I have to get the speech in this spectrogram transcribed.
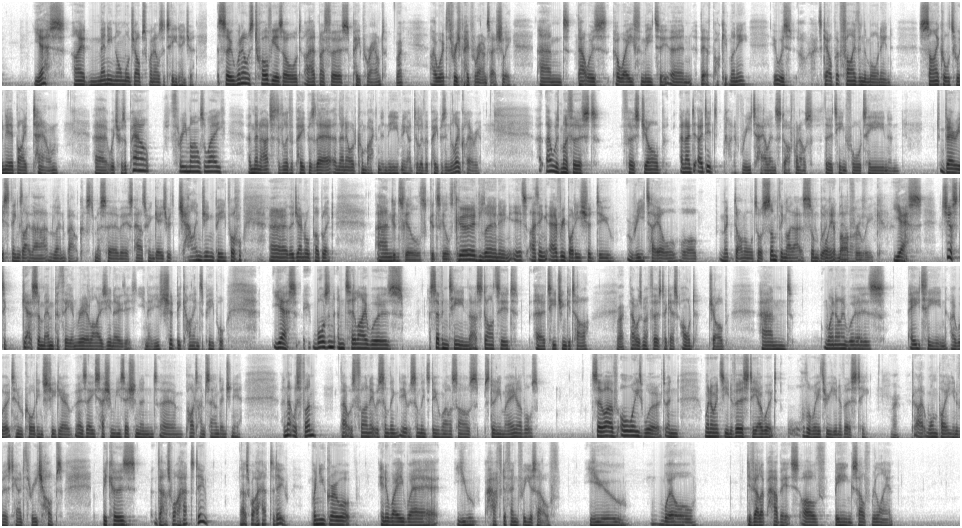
Yes, I had many normal jobs when I was a teenager. So when I was 12 years old, I had my first paper round. Right. I worked three paper rounds actually, and that was a way for me to earn a bit of pocket money it was to get up at five in the morning, cycle to a nearby town, uh, which was about three miles away, and then I had to deliver papers there, and then I would come back, and in the evening I'd deliver papers in the local area. Uh, that was my first first job, and I, d- I did kind of retail and stuff when I was 13, 14, and various things like that and learn about customer service, how to engage with challenging people, uh, the general public. And Good skills. Good skills. Good learning. It's I think everybody should do retail or McDonald's or something like that at some work point in a bar their for a week. Yes, just to get some empathy and realize, you know, that you know you should be kind to people. Yes, it wasn't until I was 17 that I started uh, teaching guitar. Right. That was my first, I guess, odd job. And when I was 18, I worked in a recording studio as a session musician and um, part-time sound engineer, and that was fun. That was fun. It was something. It was something to do whilst I was studying my A levels. So I've always worked, and when I went to university, I worked all the way through university. Right. At one point at university, I had three jobs because that's what I had to do. That's what I had to do. When you grow up in a way where you have to fend for yourself, you will develop habits of being self reliant.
